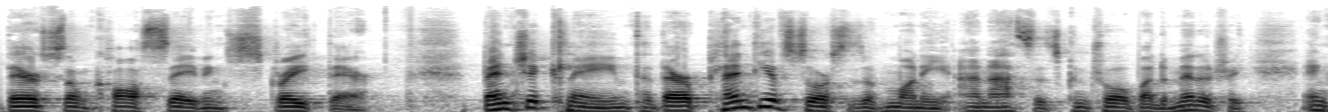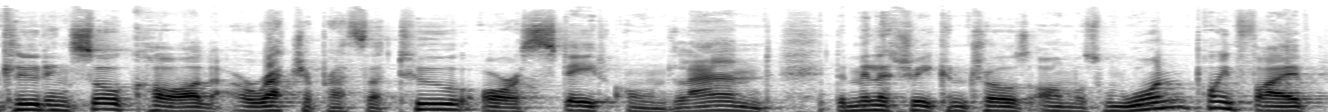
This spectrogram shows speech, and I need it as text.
There's some cost savings straight there. Bencha claimed that there are plenty of sources of money and assets controlled by the military, including so called Ratchaphatsadu or state owned land. The military controls almost 1.5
